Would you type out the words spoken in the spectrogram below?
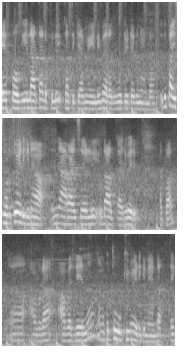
ഏ പുകയില്ലാത്ത അടുപ്പിൽ കത്തിക്കാൻ വേണ്ടി വിറക് കൂട്ടിയിട്ടൊക്കെ ഉണ്ടോ? ഇത് പൈസ കൊടുത്ത് മേടിക്കണേ ഞായറാഴ്ചകളിൽ ഇവിടെ ആൾക്കാർ വരും. അപ്പം അവിടെ അവരുടെ നിന്ന് നമുക്ക് തൂക്കി മേടിക്കണേ കേട്ടോ. അതെ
